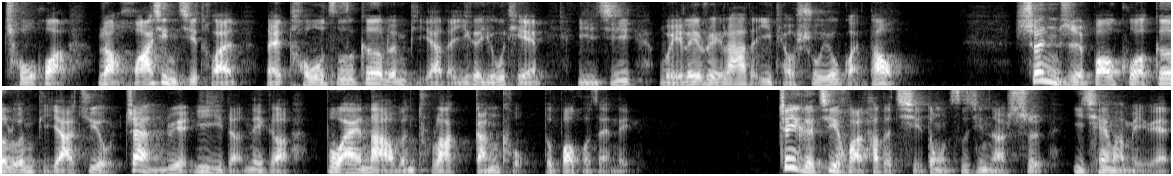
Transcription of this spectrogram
筹划让华信集团来投资哥伦比亚的一个油田以及委内瑞拉的一条输油管道，甚至包括哥伦比亚具有战略意义的那个布埃纳文图拉港口都包括在内。这个计划它的启动资金呢是一千万美元，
